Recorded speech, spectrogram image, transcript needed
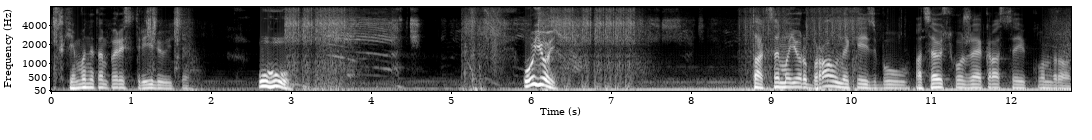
З ким вони там перестрілюються? Ого! Ой-ой! Так, це майор Браун якийсь був. А це ось схоже якраз цей Кондрат.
